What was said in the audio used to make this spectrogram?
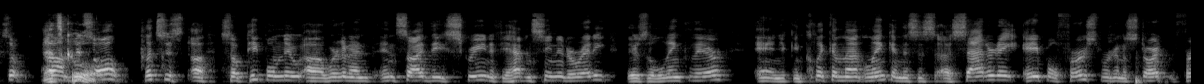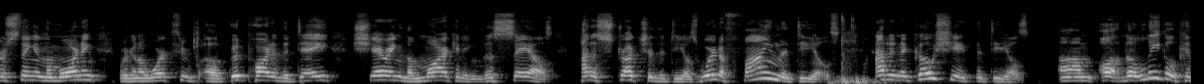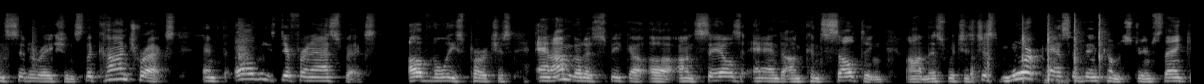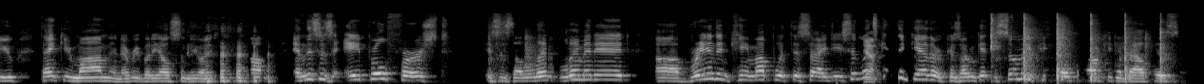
So That's um, this cool. all let's just uh, so people knew uh, we're gonna inside the screen. If you haven't seen it already, there's a link there, and you can click on that link. And this is uh, Saturday, April first. We're gonna start first thing in the morning. We're gonna work through a good part of the day, sharing the marketing, the sales, how to structure the deals, where to find the deals, how to negotiate the deals. Um, all the legal considerations, the contracts, and all these different aspects of the lease purchase. And I'm going to speak uh, uh, on sales and on consulting on this, which is just more passive income streams. Thank you. Thank you, mom, and everybody else in the audience. Um, and this is April 1st. This is a lim- limited. Uh, Brandon came up with this idea. He said, let's get together because I'm getting so many people talking about this.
